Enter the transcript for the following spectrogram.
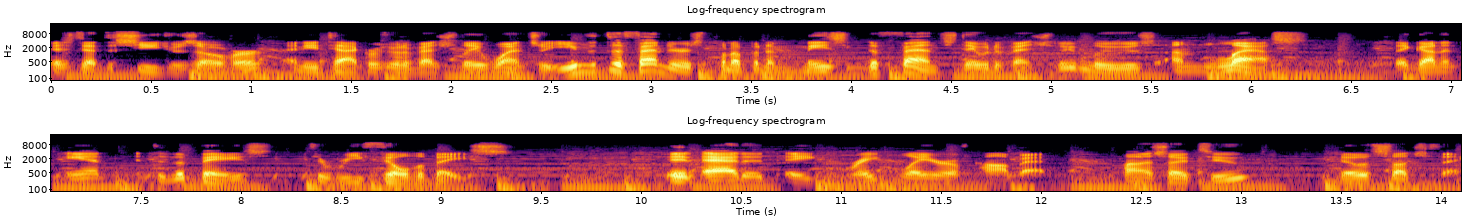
is that the siege was over and the attackers would eventually win. So even if the defenders put up an amazing defense, they would eventually lose unless they got an ant into the base to refill the base. It added a great layer of combat. Planetside 2, no such thing.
